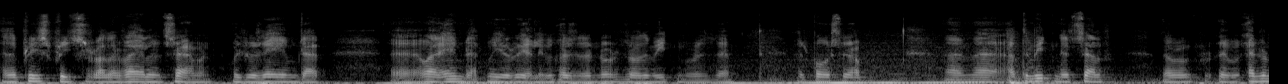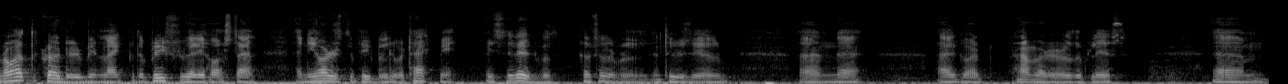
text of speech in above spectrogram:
and the priest preached a rather violent sermon, which was aimed at uh, well aimed at me really because the notice of the meeting was uh, was posted up, and uh, at the meeting itself. Were, were, I don't know what the crowd had been like, but the priest was very hostile, and he ordered the people to attack me, which they did with considerable enthusiasm, and uh, I got hammered out of the place. Um,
